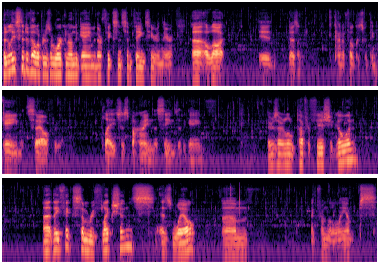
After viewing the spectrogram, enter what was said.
But at least the developers are working on the game and they're fixing some things here and there. Uh, a lot it doesn't kind of focus with the game itself or the plays just behind the scenes of the game. There's our little puffer fish going. Uh, they fixed some reflections as well, um, like from the lamps.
